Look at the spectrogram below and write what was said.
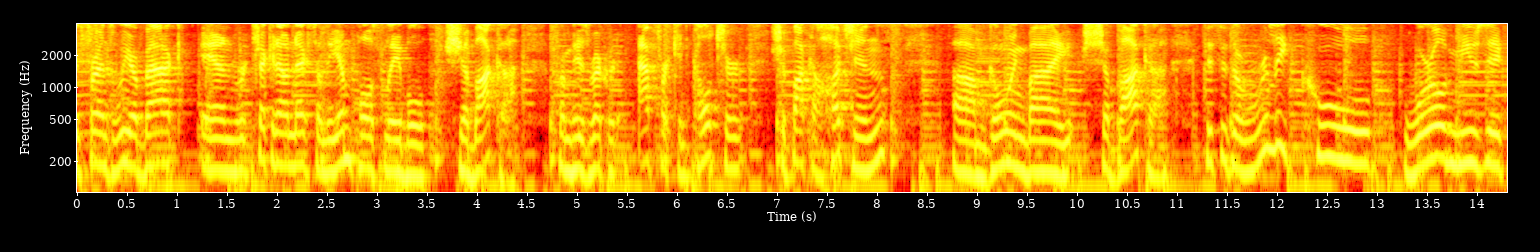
Hey friends, we are back and we're checking out next on the Impulse label Shabaka from his record Afrikan Culture. Shabaka Hutchings, um, going by Shabaka. This is a really cool world music,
